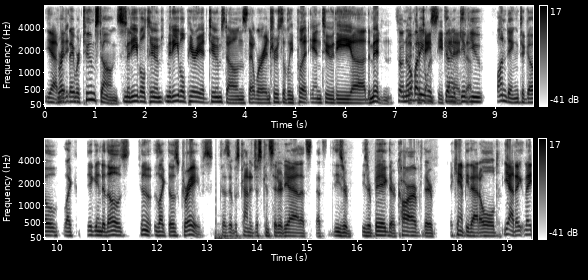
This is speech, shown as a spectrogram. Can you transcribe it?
Yeah, Right, medi- they were tombstones. medieval tombs, medieval period tombstones that were intrusively put into the uh, the midden. So nobody was going to give stuff. you funding to go like dig into those tomb, like those graves because it was kind of just considered yeah that's that's these are these are big they're carved they're they can't be that old Yeah, they, they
